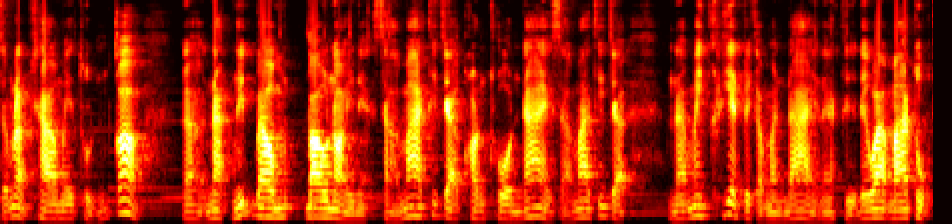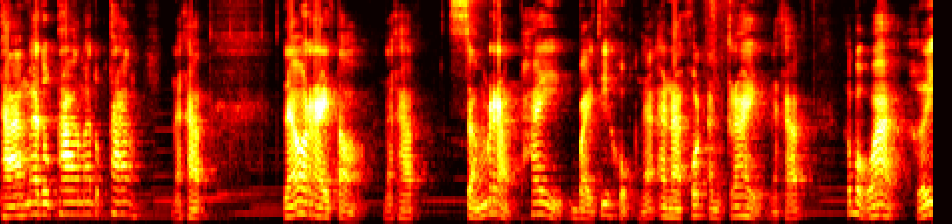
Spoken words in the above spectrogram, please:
สำหรับชาวเมถุนก็หนักนิดเบาเบาหน่อยเนี่ยสามารถที่จะคอนโทรลได้ สามารถที่จะนะไม่เครียดไปกับมันได้นะถือได้ว่ามาถูกทางมาถูกทางมาถูกทางนะครับ แล้วอะไรต่อนะครับสำหรับไพ่ใบที่ 6 นะ อนาคตอันใกล้นะครับ เขาบอกว่าเฮ้ย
